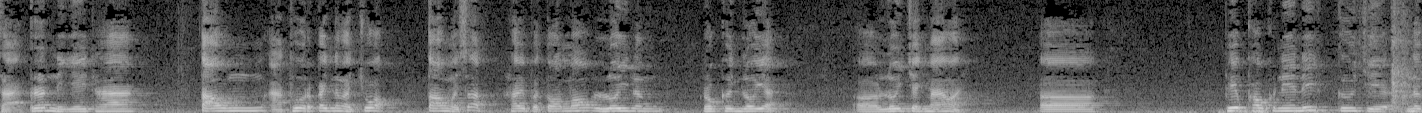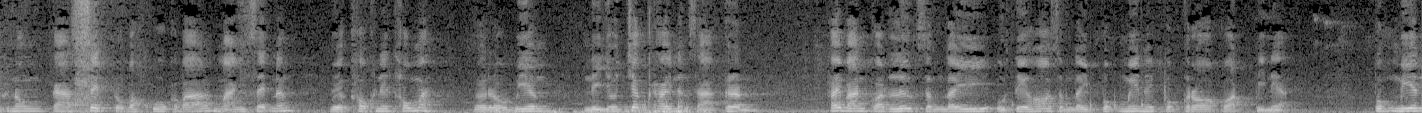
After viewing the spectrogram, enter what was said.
សាក្រិននិយាយថាតោងអាធុរកិច្ចនឹងឲ្យជាប់តោងឲ្យស្អិតហើយបន្ទាប់មកលុយនឹងរកឃើញលុយអឺលុយចេញមកហើយអឺ ភាពខុសគ្នានេះគឺជានៅក្នុងការ set របស់ខួរក្បាល mindset ហ្នឹងវាខុសគ្នាធំណារវាងនិយោជិកហើយនិងសហគ្រិនហើយបានគាត់លើកសម្ដីឧទាហរណ៍សម្ដីពុកមានហើយពុកក្រគាត់ពីរនាក់ពុកមាន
